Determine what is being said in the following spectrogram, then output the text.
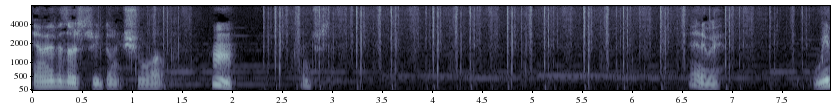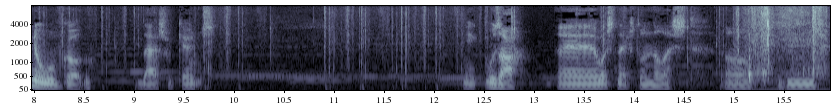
Yeah, maybe those three don't show up. Hmm. Interesting. Anyway, we know we've got them. That's what counts. Yeah, What's that? Uh, what's next on the list of to-dos?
